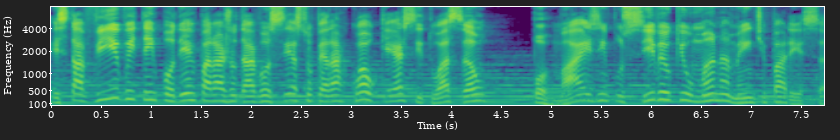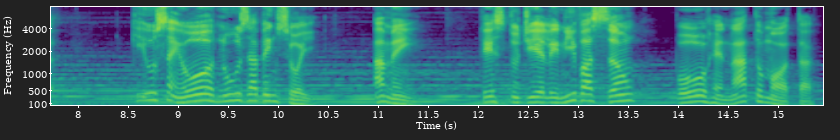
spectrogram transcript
está vivo e tem poder para ajudar você a superar qualquer situação, por mais impossível que humanamente pareça. Que o Senhor nos abençoe. Amém. Texto de Helenivação por Renato Mota.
